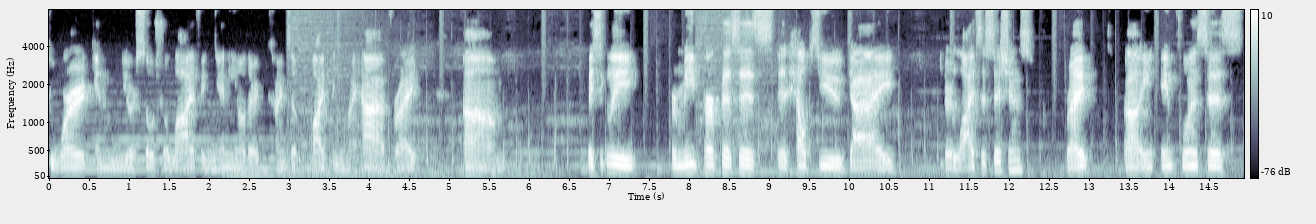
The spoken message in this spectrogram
to work and your social life and any other kinds of life that you might have, right? Um, basically, for me, purpose is it helps you guide your life decisions, right? uh, influences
